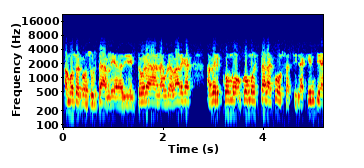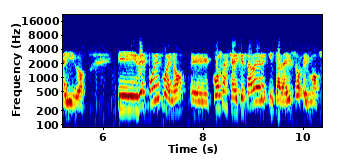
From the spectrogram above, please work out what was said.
vamos a consultarle a la directora Laura Vargas a ver cómo, cómo está la cosa, si la gente ha ido. Y después, bueno, eh, cosas que hay que saber y para eso hemos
